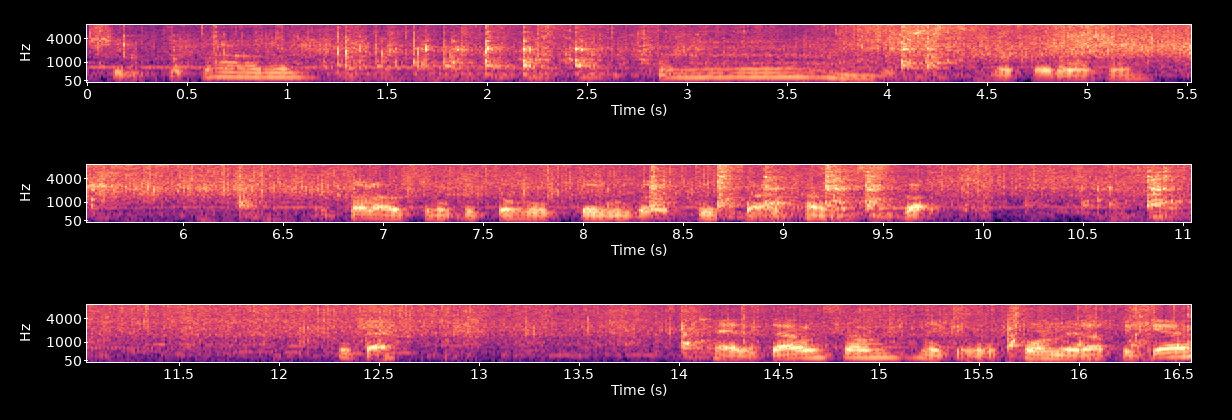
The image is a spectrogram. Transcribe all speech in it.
Shake the bottom. Mm, flip it over. I thought I was going to get the whole thing, but this side kind of stuck. Okay. Pat it down some, make it form it up again.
